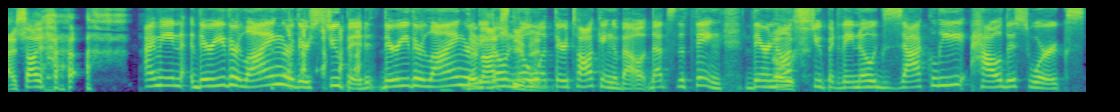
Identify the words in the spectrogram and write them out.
I saw you. I mean, they're either lying or they're stupid. They're either lying or they're they don't stupid. know what they're talking about. That's the thing. They're not oh. stupid. They know exactly how this works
